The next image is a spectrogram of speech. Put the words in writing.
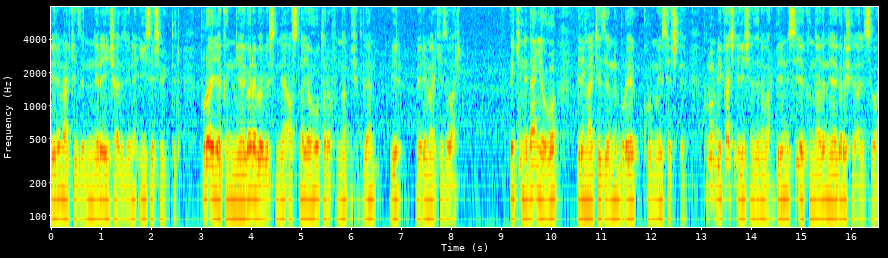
veri merkezlerinin nereye inşa edeceğini iyi seçmektir. Buraya yakın Niagara bölgesinde aslında Yahoo tarafından işletilen bir veri merkezi var. Peki neden Yahoo veri merkezlerini buraya kurmayı seçti? Bunun birkaç ilginç nedeni var. Birincisi yakınlarda Niagara şelalesi var.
